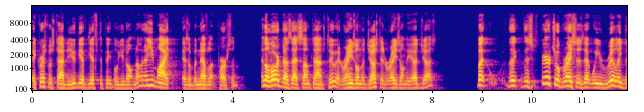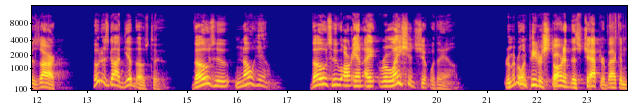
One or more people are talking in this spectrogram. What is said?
at Christmas time, do you give gifts to people you don't know? Now, you might as a benevolent person. And the Lord does that sometimes too. It rains on the just and it rains on the unjust. But the, the spiritual graces that we really desire, who does God give those to? Those who know Him, those who are in a relationship with Him. Remember when Peter started this chapter back in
